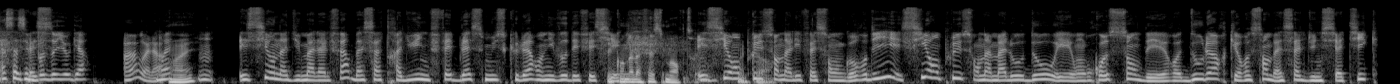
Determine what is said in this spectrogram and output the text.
Ah, ça, c'est une pose de yoga. Ah, voilà. Ouais. Ouais. Et si on a du mal à le faire, bah, ça traduit une faiblesse musculaire au niveau des C'est fessiers. qu'on a la fesse morte. Et si en plus on a les fesses engourdies, et si en plus on a mal au dos et on ressent des douleurs qui ressemblent à celles d'une sciatique,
